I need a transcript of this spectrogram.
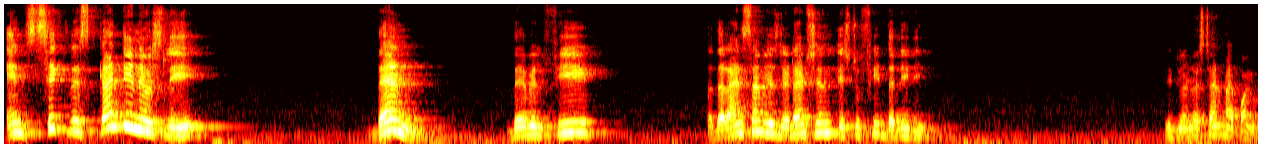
in sickness continuously, then they will feed. The ransom is redemption is to feed the needy. Did you understand my point?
